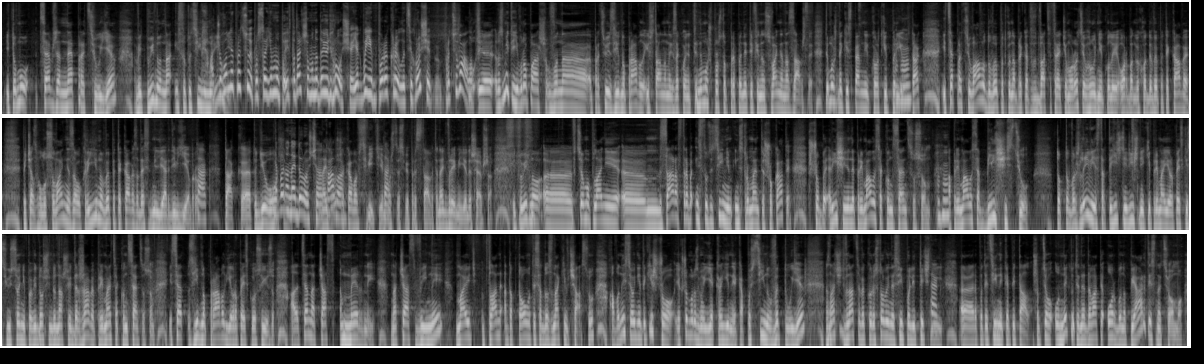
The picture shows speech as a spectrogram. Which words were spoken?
І тому це вже не працює відповідно на інституційному А рівні. чого не працює? Просто йому і в подальшому не дають гроші. Якби їм перекрили ці гроші, працювало. Ну, е, розумієте, Європа ж вона працює згідно правил і встановлених законів. Ти не можеш просто припинити фінансування назавжди. Ти можеш на якийсь певний короткий період, так і це працювало до випадку, наприклад, в 23-му році, в грудні, коли Орбан виходив випити кави під час голосування за Україну, випити кави за 10 мільярдів євро. Так. так е, тоді Напевно, найдорожча найдорожча кава. кава в світі. Так. Можете собі представити. Навіть в Римі є дешевша. Відповідно, е, в цьому плані е, зараз треба інституційні інструменти шукати, щоб рішення не приймалося консенсусом, а приймалося більшістю. Тобто важливі стратегічні рішення, які приймає Європейський Союз сьогодні по відношенню до нашої держави, приймаються консенсусом. І це згідно правил Європейського Союзу. Але це на час мирний, на час війни мають плани адаптовуватися до знаків часу. А вони сьогодні такі, що якщо ми розуміємо, є країна, яка постійно ветує, значить вона це використовує на свій політичний е, репутаційний капітал. Щоб цього уникнути, не давати Орбану піаритись на цьому,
